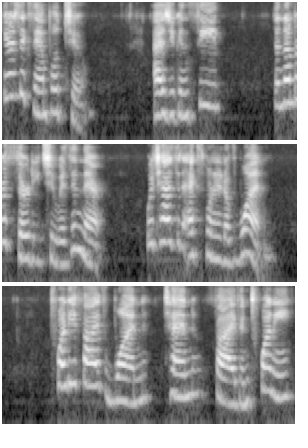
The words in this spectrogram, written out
Here's example 2. As you can see, the number 32 is in there, which has an exponent of 1. 25, 1, 10, 5, and 20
